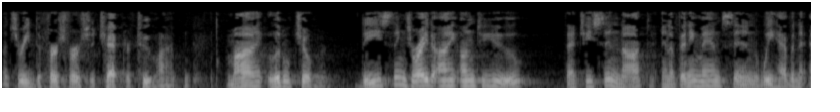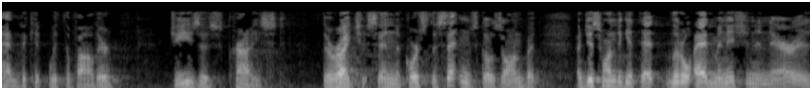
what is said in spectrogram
Let's read the first verse of chapter 2. I, My little children, these things write I unto you, that ye sin not. And if any man sin, we have an advocate with the Father, Jesus Christ the righteous. And of course, the sentence goes on, but I just wanted to get that little admonition in there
